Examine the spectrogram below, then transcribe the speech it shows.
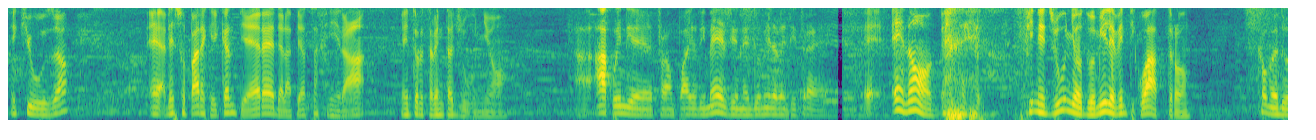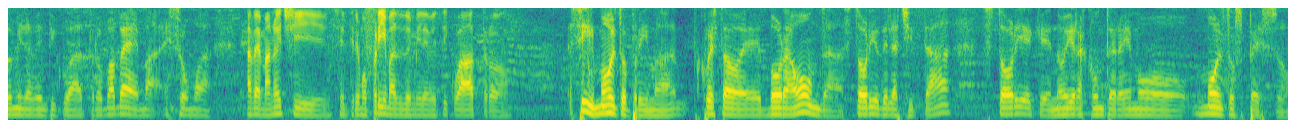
e chiusa, e adesso pare che il cantiere della piazza finirà entro il 30 giugno. Ah, quindi è fra un paio di mesi, nel 2023? Eh, eh no, fine giugno 2024. Come 2024? Vabbè, ma insomma... Vabbè, ma noi ci sentiremo prima del 2024. Sì, molto prima. Questa è Bora Onda, storie della città, storie che noi racconteremo molto spesso.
